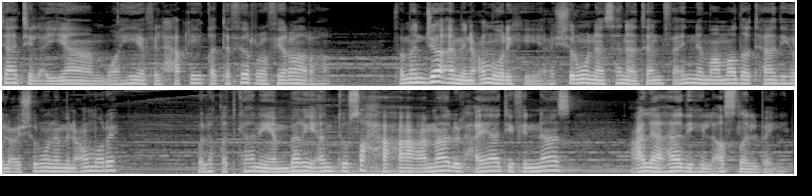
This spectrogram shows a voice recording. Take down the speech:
تأتي الأيام وهي في الحقيقة تفر فرارها. فمن جاء من عمره عشرون سنة فإنما مضت هذه العشرون من عمره. ولقد كان ينبغي أن تصحح أعمال الحياة في الناس على هذه الأصل البين.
